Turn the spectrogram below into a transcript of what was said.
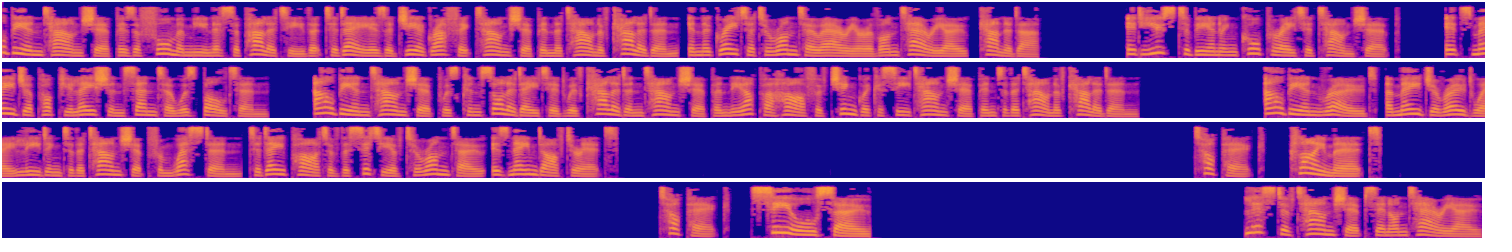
Albion Township is a former municipality that today is a geographic township in the town of Caledon, in the Greater Toronto Area of Ontario, Canada. It used to be an incorporated township. Its major population centre was Bolton. Albion Township was consolidated with Caledon Township and the upper half of Chinguacousy Township into the town of Caledon. Albion Road, a major roadway leading to the township from Weston today part of the City of Toronto is named after it. Climate See also List of townships in Ontario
